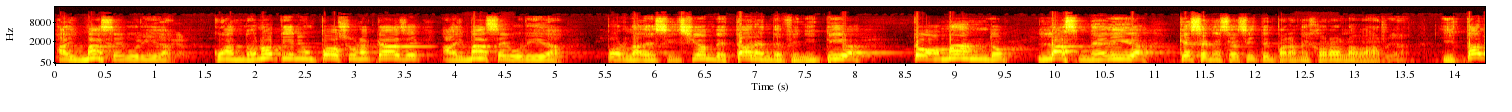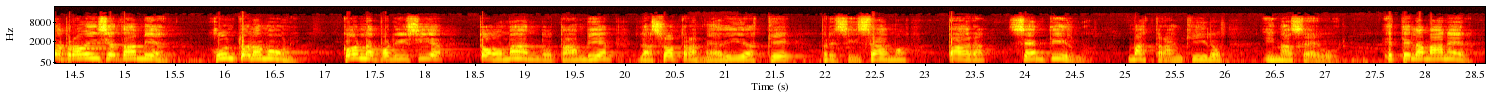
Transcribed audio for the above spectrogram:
hay más seguridad. Cuando no tiene un pozo, una calle, hay más seguridad por la decisión de estar en definitiva tomando las medidas que se necesiten para mejorar la barria. Y está la provincia también, junto a la MUNI, con la policía, tomando también las otras medidas que precisamos para sentirnos más tranquilos y más seguros. Esta es la manera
